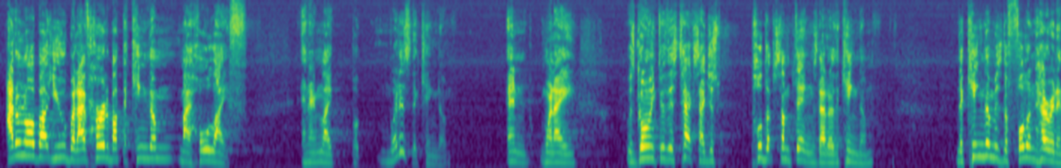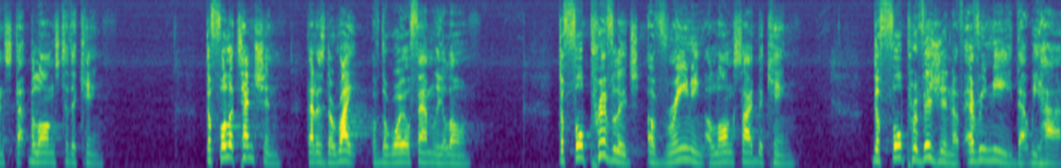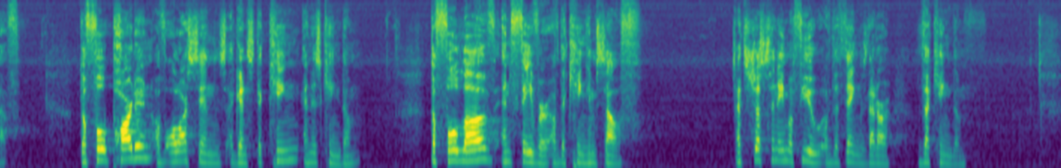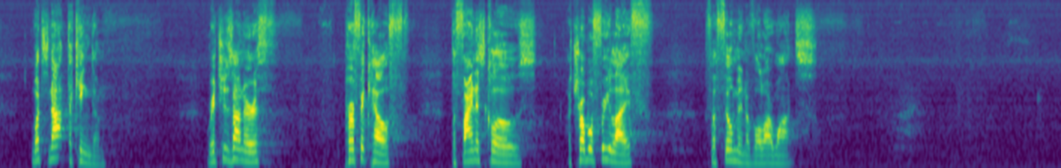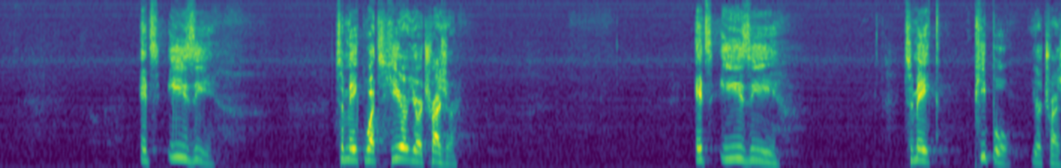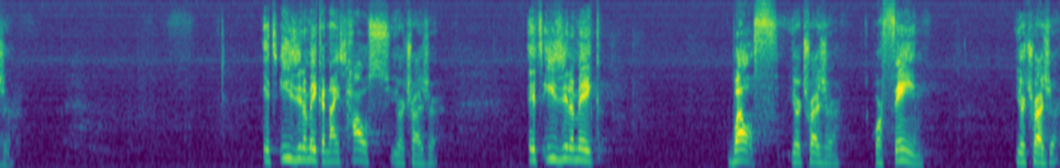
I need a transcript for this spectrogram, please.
I don't know about you, but I've heard about the kingdom my whole life. And I'm like, but what is the kingdom? And when I was going through this text, I just pulled up some things that are the kingdom. The kingdom is the full inheritance that belongs to the king, the full attention that is the right of the royal family alone, the full privilege of reigning alongside the king, the full provision of every need that we have, the full pardon of all our sins against the king and his kingdom, the full love and favor of the king himself. That's just to name a few of the things that are the kingdom. What's not the kingdom? Riches on earth, perfect health, the finest clothes, a trouble free life, fulfillment of all our wants. It's easy to make what's here your treasure. It's easy to make people your treasure. It's easy to make a nice house your treasure. It's easy to make wealth your treasure or fame your treasure.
